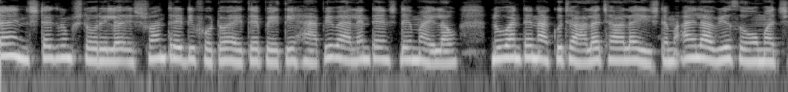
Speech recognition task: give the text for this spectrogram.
తన ఇన్స్టాగ్రామ్ స్టోరీలో యశ్వంత్ రెడ్డి ఫోటో అయితే పెట్టి happy Valentine's day my love. నువ్వంటే నాకు చాలా చాలా ఇష్టం. I love you so much.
